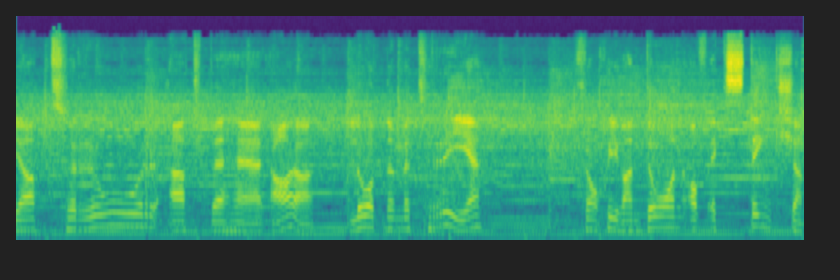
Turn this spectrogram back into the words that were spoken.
Jag tror att det här, ja, ja, låt nummer tre från skivan Dawn of Extinction.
